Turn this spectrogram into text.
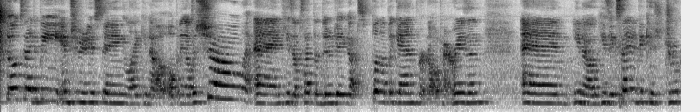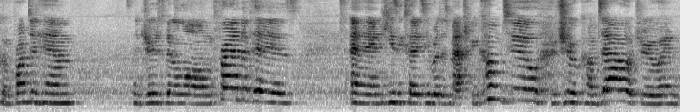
so excited to be introducing, like you know, opening up a show, and he's upset that the New Day got split up again for no apparent reason. And you know, he's excited because Drew confronted him. And Drew's been a long friend of his and he's excited to see where this match can come to. Drew comes out, Drew and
